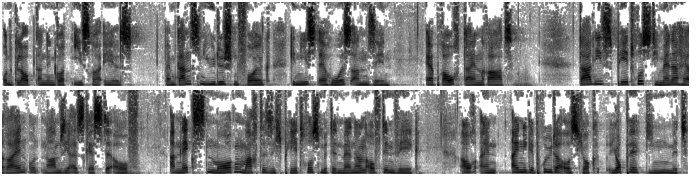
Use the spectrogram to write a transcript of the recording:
und glaubt an den Gott Israels. Beim ganzen jüdischen Volk genießt er hohes Ansehen. Er braucht deinen Rat. Da ließ Petrus die Männer herein und nahm sie als Gäste auf. Am nächsten Morgen machte sich Petrus mit den Männern auf den Weg. Auch ein, einige Brüder aus Joppe gingen mit.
